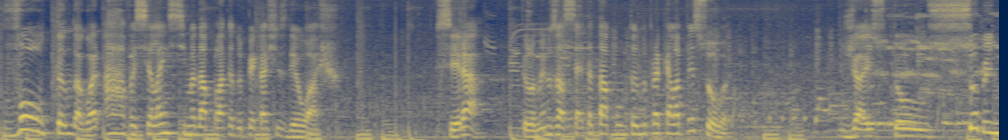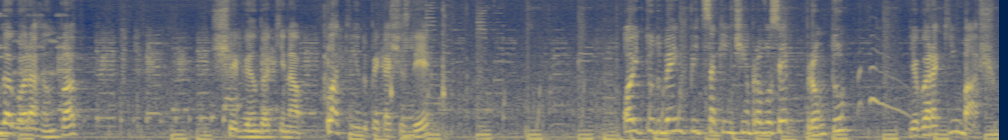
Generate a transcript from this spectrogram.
Voltando agora. Ah, vai ser lá em cima da placa do PKXD, eu acho. Será? Pelo menos a seta tá apontando para aquela pessoa. Já estou subindo agora a rampa. Chegando aqui na plaquinha do PKXD. Oi, tudo bem? Pizza quentinha pra você. Pronto. E agora aqui embaixo.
